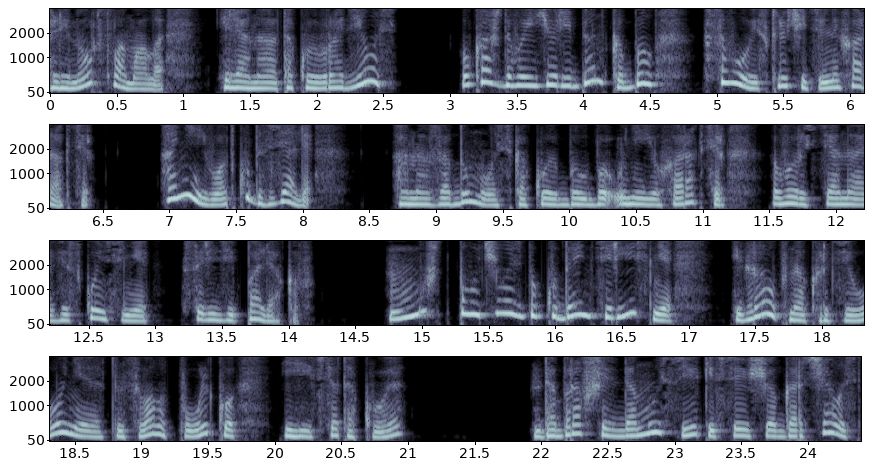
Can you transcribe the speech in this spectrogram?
Ленор сломала? Или она такой уродилась? У каждого ее ребенка был свой исключительный характер. Они его откуда взяли? Она задумалась, какой был бы у нее характер, вырасти она в Висконсине среди поляков. Может, получилось бы куда интереснее, играла бы на аккордеоне, танцевала польку и все такое. Добравшись домой, Сьюки все еще огорчалась,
